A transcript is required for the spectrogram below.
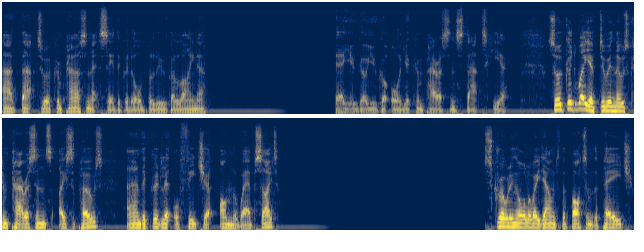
add that to a comparison. Let's say the good old Beluga liner. There you go. You've got all your comparison stats here. So a good way of doing those comparisons, I suppose, and a good little feature on the website. Scrolling all the way down to the bottom of the page,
